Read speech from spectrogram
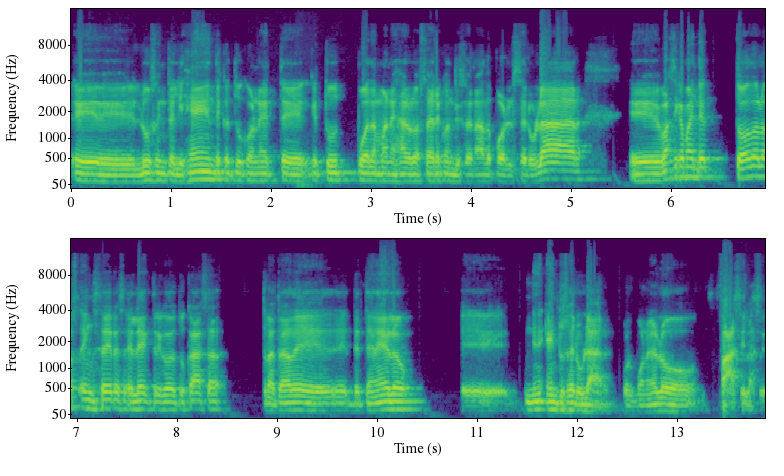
eh, luz inteligente, que tú conectes, que tú puedas manejar los aire acondicionados por el celular. Eh, básicamente, todos los enseres eléctricos de tu casa, trata de, de- de tenerlo eh, en tu celular, por ponerlo fácil así.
